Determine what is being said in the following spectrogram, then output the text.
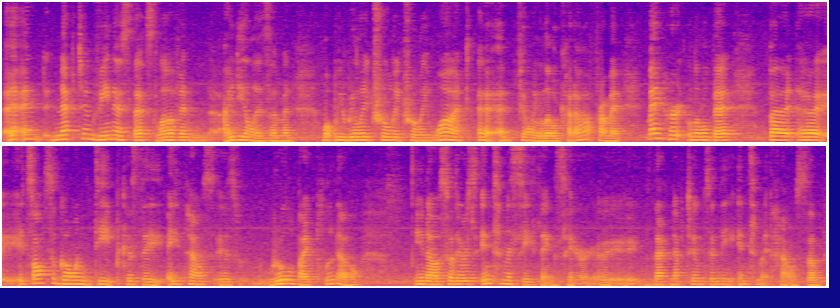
And Neptune, Venus, that's love and idealism and what we really, truly, truly want. Uh, and feeling a little cut off from it may hurt a little bit, but uh, it's also going deep because the eighth house is ruled by Pluto. You know, so there's intimacy things here. Uh, that Neptune's in the intimate house of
